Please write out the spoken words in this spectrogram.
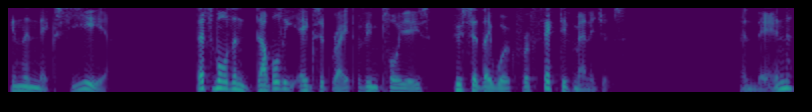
in the next year. That's more than double the exit rate of employees who said they work for effective managers. And then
